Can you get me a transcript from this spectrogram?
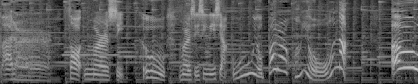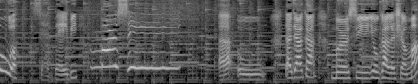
Butter，thought Mercy。哦，Mercy 心里想，哦，有 butter 黄油呢。Oh，said baby，Mercy。啊哦，大家看，Mercy 又干了什么？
